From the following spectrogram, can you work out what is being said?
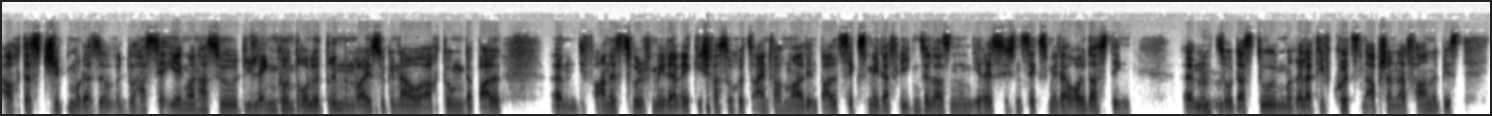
auch das Chippen oder so. Du hast ja irgendwann hast du die Längenkontrolle drin, dann weißt du genau, Achtung, der Ball, ähm, die Fahne ist zwölf Meter weg. Ich versuche jetzt einfach mal den Ball sechs Meter fliegen zu lassen und die restlichen sechs Meter rollt das Ding. Ähm, mhm. so dass du im relativ kurzen Abstand der Fahne bist.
